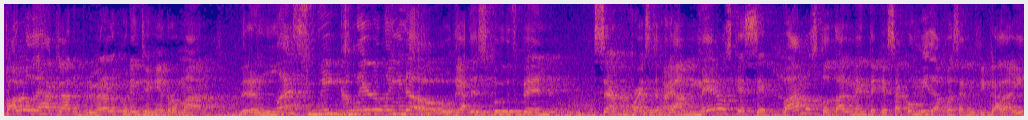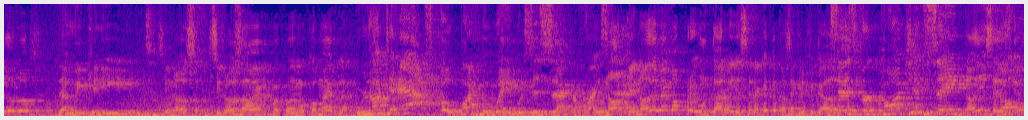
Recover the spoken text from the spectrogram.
Pablo deja claro en 1 Corintios y en Romanos that unless we clearly know that this food's been sacrificed to que a idols, menos que sepamos totalmente que esa comida fue sacrificada a ídolos, then we can eat it. si no, si no lo sabemos, pues podemos comerla. We're not to ask, oh, by the way, was this sacrificed? No, que no debemos preguntar, oye, ¿será que esto fue sacrificado? It says, for conscience sake, No dice, don't dice,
